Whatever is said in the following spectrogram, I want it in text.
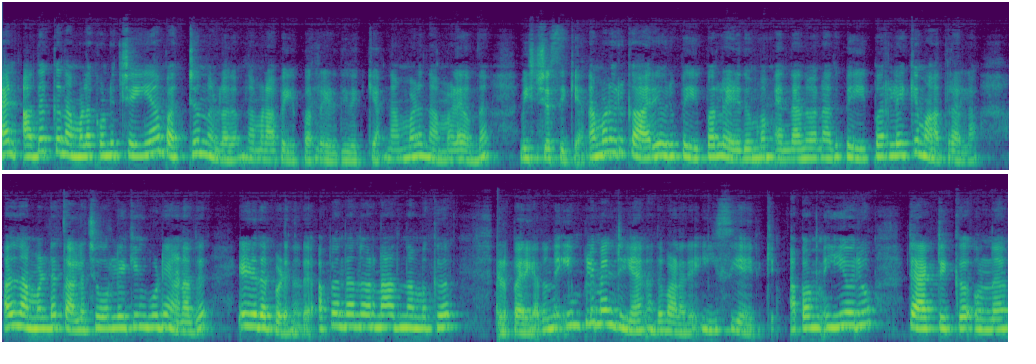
ആൻഡ് അതൊക്കെ നമ്മളെ കൊണ്ട് ചെയ്യാൻ പറ്റും എന്നുള്ളതും നമ്മൾ ആ പേപ്പറിൽ എഴുതി വെക്കുക. നമ്മൾ നമ്മളെ ഒന്ന് വിശ്വസിക്കുക. നമ്മളൊരു കാര്യം ഒരു പേപ്പറിൽ എഴുതുമ്പം എന്താന്ന് പറഞ്ഞാൽ അത് പേപ്പറിലേക്ക് മാത്രമല്ല അത് നമ്മുടെ തലച്ചോറിലേക്കും കൂടിയാണ് അത് എഴുതപ്പെടുന്നത്. അപ്പോൾ എന്താന്ന് പറഞ്ഞാൽ അത് നമുക്ക് എളുപ്പമായിരിക്കും. അതൊന്ന് ഇംപ്ലിമെന്റ് ചെയ്യാൻ അത് വളരെ ഈസി ആയിരിക്കും. അപ്പം ഈ ഒരു ടാക്ടിക്ക് ഒന്ന്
